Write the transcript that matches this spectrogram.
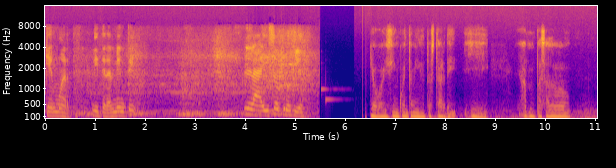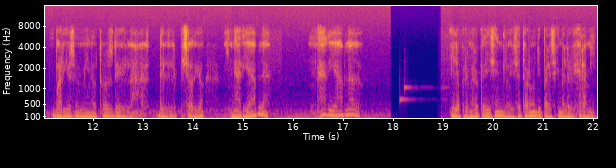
¿Qué muerte? Literalmente la hizo crujir. Yo voy 50 minutos tarde y han pasado varios minutos del episodio y nadie habla. Nadie ha hablado. Y lo primero que dicen lo dice todo el mundo y parece que me lo dijera a mí.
